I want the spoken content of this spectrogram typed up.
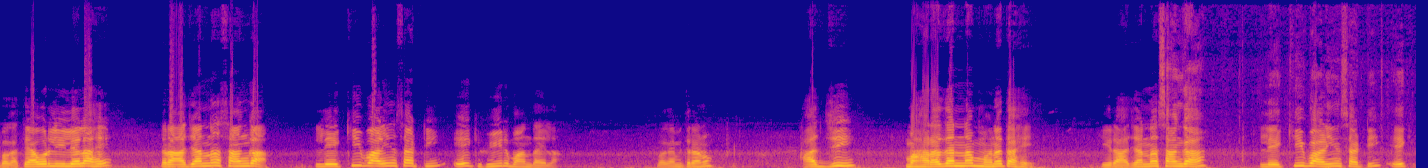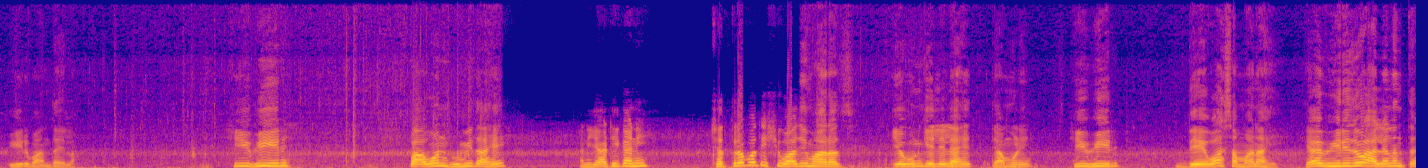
बघा त्यावर लिहिलेलं आहे राजांना सांगा लेखी बाळींसाठी एक विहीर बांधायला. बघा मित्रांनो आजी महाराजांना म्हणत आहे की राजांना सांगा लेखी बाळींसाठी एक विहीर बांधायला. ही विहीर पावनभूमीत आहे. आणि या ठिकाणी छत्रपती शिवाजी महाराज येऊन गेलेले आहेत. त्यामुळे ही विहीर देवा समान आहे. या विहिरीजवळ आल्यानंतर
